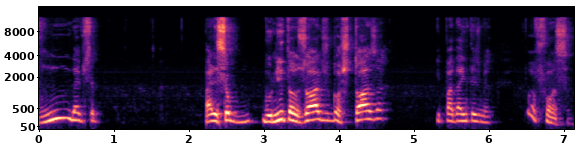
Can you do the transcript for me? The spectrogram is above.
Hum, deve ser. Pareceu bonita aos olhos, gostosa e para dar entendimento. Pô, Afonso,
